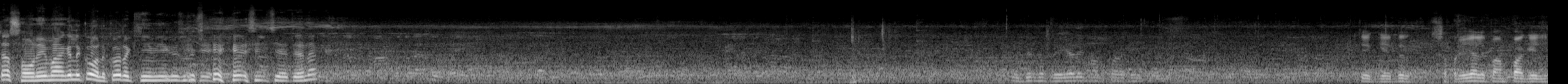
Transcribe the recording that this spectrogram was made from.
ਤਾਂ ਸੋਨੇ ਮੰਗ ਲਕੋ ਲਕੋ ਰੱਖੀਆਂ ਵੀਆਂ ਕੁਝ ਸ਼ੀਸ਼ੇ 'ਚ ਨਾ ਇੱਧਰ ਸਪਰੇਅ ਵਾਲੇ ਪੰਪ ਆ ਗਏ ਤੇ ਅੱਗੇ ਇੱਧਰ ਸਪਰੇਅ ਵਾਲੇ ਪੰਪ ਆ ਗਏ ਜੀ।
